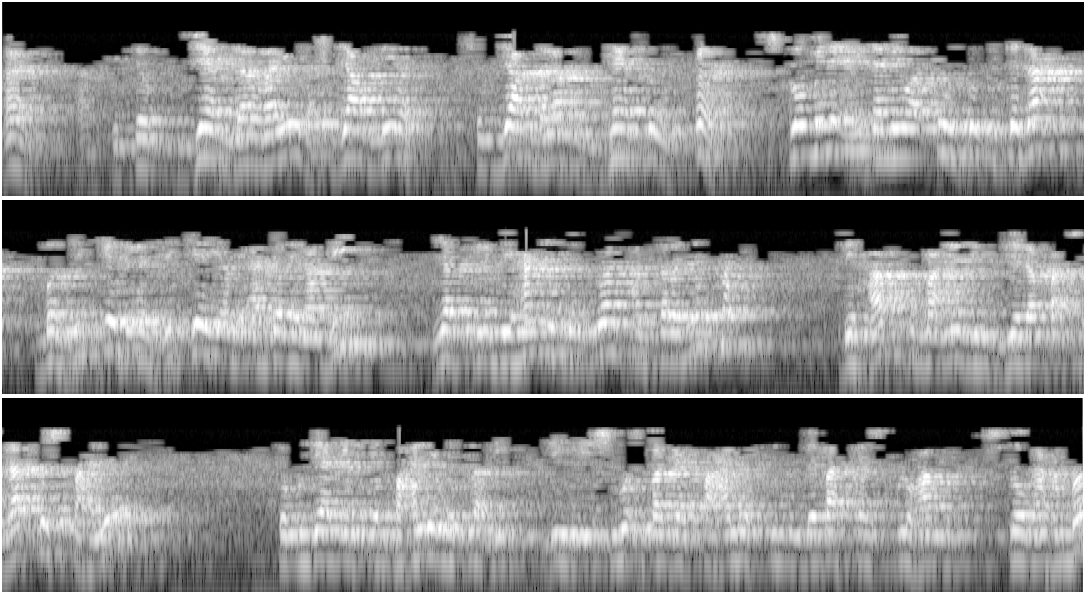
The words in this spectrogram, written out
ha. kita jam dalam raya dah sejam dia sejam dalam jam tu. Ha. 10 minit kita ni waktu untuk kita nak berzikir dengan zikir yang ada di Nabi yang kelebihan yang tuan antaranya dihab maknanya dia dapat 100 pahala Kemudian dia punya pahala dia pula di, di, disebut sebagai pahala membebaskan 10 hamba, 10 orang hamba.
